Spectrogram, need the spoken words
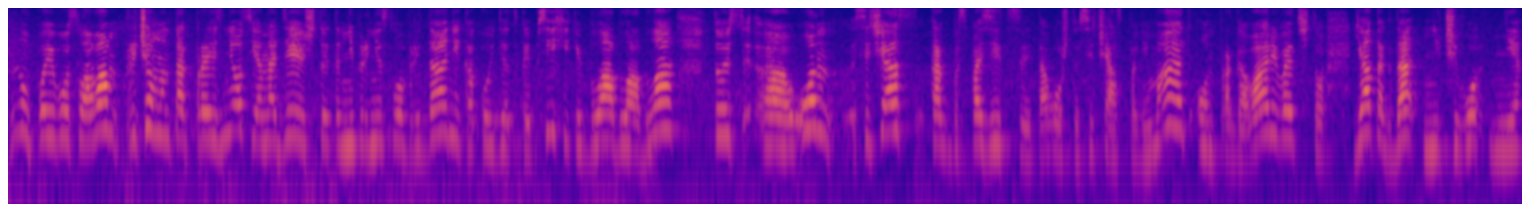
ну, по его словам, причем он так произнес, я надеюсь, что это не принесло вреда никакой детской психике, бла-бла-бла. То есть, а, он сейчас, как бы с позиции того, что сейчас понимает, он проговаривает, что я тогда ничего не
